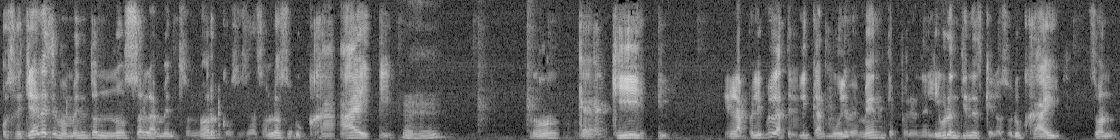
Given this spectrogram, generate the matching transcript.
o sea, ya en ese momento no solamente son orcos, o sea, son los Uruk-hai, uh -huh. ¿no? Que aquí en la película te explican muy levemente, pero en el libro entiendes que los Uruk-hai son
